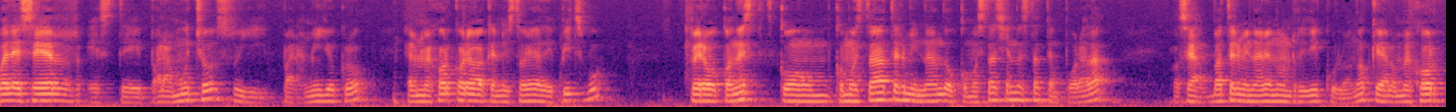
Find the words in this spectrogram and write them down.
puede ser, este, para muchos y para mí yo creo, el mejor coreback en la historia de Pittsburgh. Pero con este, con, como está terminando, como está haciendo esta temporada, o sea, va a terminar en un ridículo, ¿no? Que a lo mejor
